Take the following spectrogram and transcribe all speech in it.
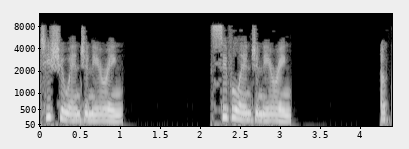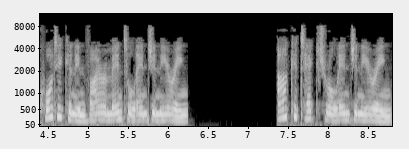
Tissue engineering Civil engineering Aquatic and environmental engineering Architectural engineering.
